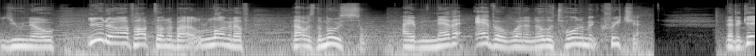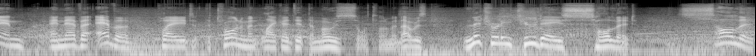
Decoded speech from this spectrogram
you know, you know, I've hopped on about long enough. That was the most. So I have never ever won another tournament creature. Then again, I never ever played the tournament like I did the Mosasaur tournament. That was literally two days solid, solid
